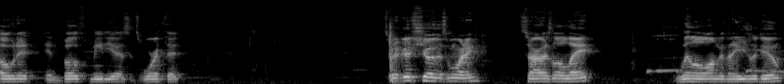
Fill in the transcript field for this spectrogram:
Own it in both medias. It's worth it. It's been a good show this morning. Sorry I was a little late. Went a little longer than I usually do.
